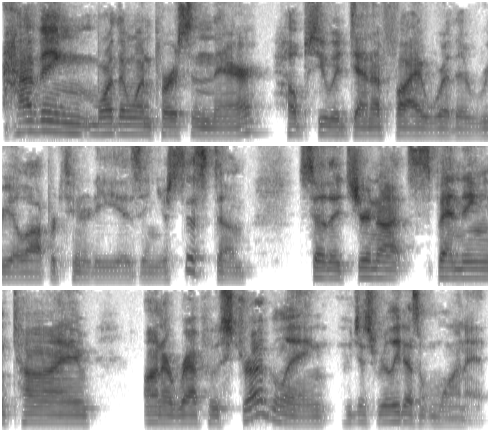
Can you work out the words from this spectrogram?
having more than one person there helps you identify where the real opportunity is in your system so that you're not spending time on a rep who's struggling who just really doesn't want it.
